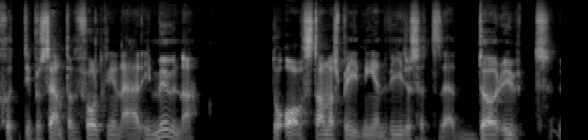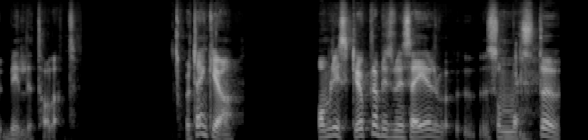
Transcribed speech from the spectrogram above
70 procent av befolkningen är immuna, då avstannar spridningen, viruset dör ut, bildligt talat. Och då tänker jag, om riskgrupperna, precis som ni säger, som måste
